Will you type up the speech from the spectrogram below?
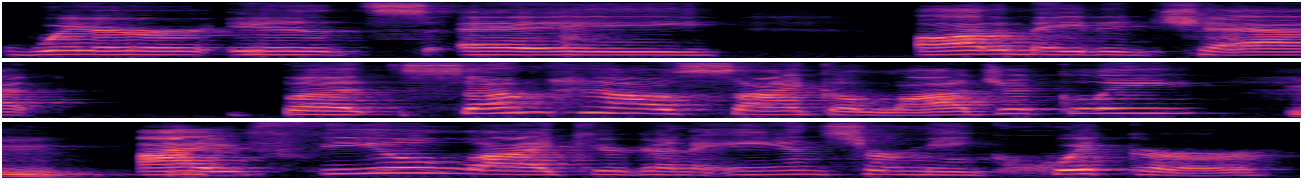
where it's a automated chat, but somehow psychologically, Mm. I feel like you're going to answer me quicker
